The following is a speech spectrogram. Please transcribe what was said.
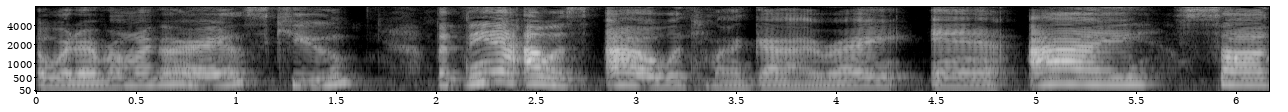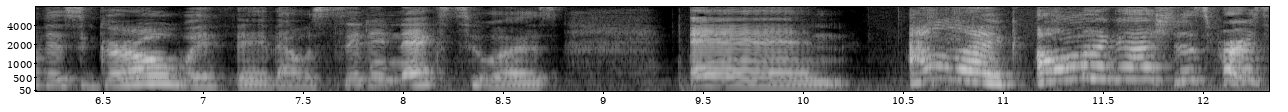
or whatever. I'm like, all right, that's cute. But then I was out with my guy, right? And I saw this girl with it that was sitting next to us. And I'm like, oh my gosh, this purse is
